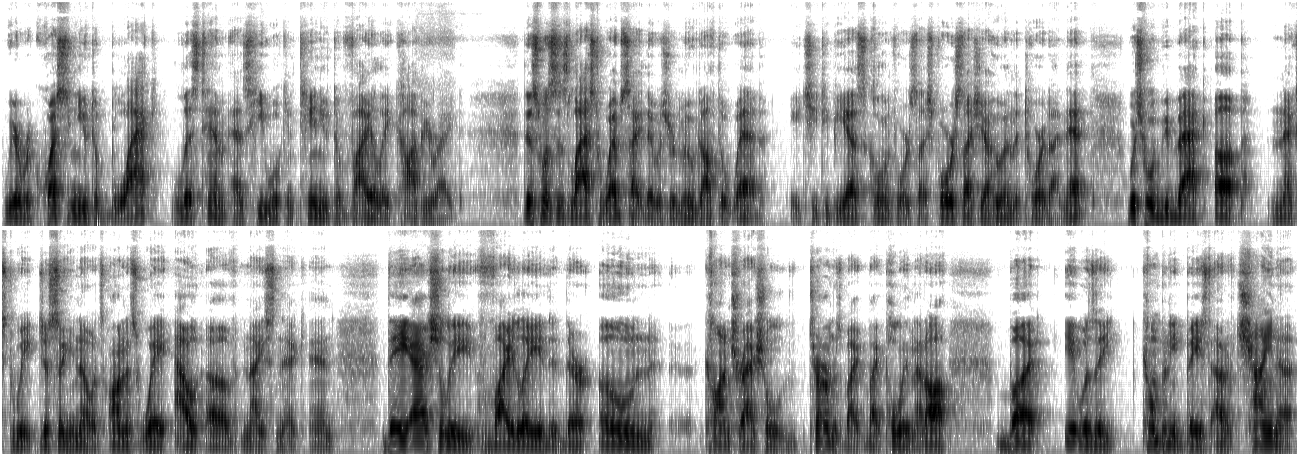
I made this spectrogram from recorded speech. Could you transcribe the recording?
We are requesting you to blacklist him as he will continue to violate copyright. This was his last website that was removed off the web, https colon forward slash forward slash yahoo and the Torah.net, which will be back up next week. Just so you know, it's on its way out of NiceNIC, and they actually violated their own contractual terms by by pulling that off. But it was a company based out of China,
